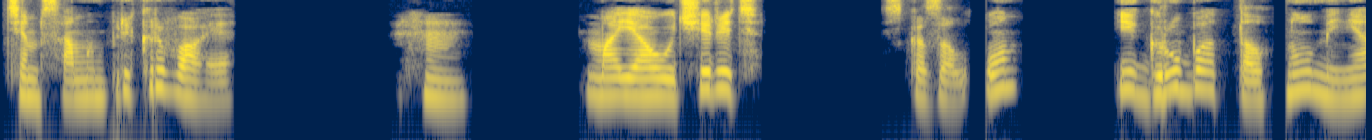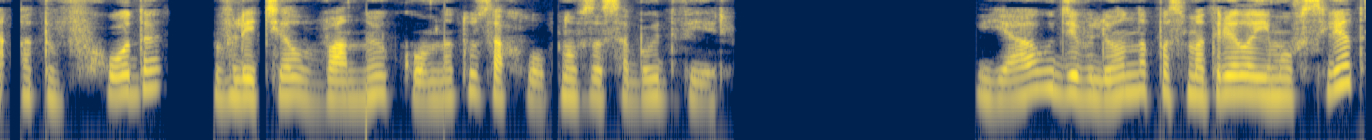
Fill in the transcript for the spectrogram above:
тем самым прикрывая. «Хм, моя очередь», — сказал он, и грубо оттолкнул меня от входа, влетел в ванную комнату, захлопнув за собой дверь. Я удивленно посмотрела ему вслед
